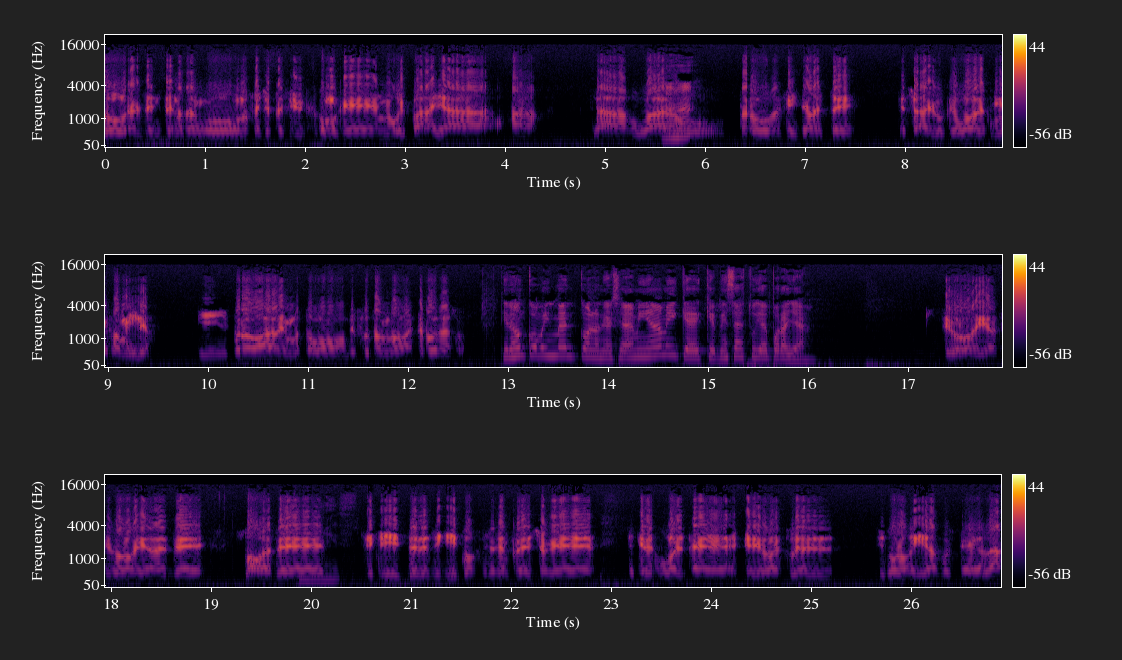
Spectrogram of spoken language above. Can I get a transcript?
So, realmente no tengo una fecha específica como que me voy para allá a, nada, a jugar, o, pero definitivamente eso es algo que voy a hablar con mi familia, y pero ahora mismo estamos disfrutando de este proceso. ¿Tienes un commitment con la Universidad de Miami? ¿Qué, qué piensas estudiar por allá? Psicología, psicología, desde, no, desde, Nice. chiqui- desde chiquito, yo siempre he dicho que he querido, jugar, eh, he querido estudiar psicología porque, ¿verdad?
